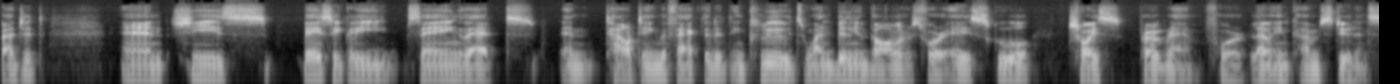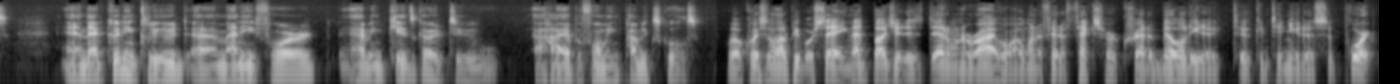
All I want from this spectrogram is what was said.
budget. And she's basically saying that and touting the fact that it includes $1 billion for a school choice program for low income students. And that could include uh, money for having kids go to higher performing public schools. Well, of course, a lot of people are saying that budget is dead on arrival. I wonder if it affects her credibility to, to continue to support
